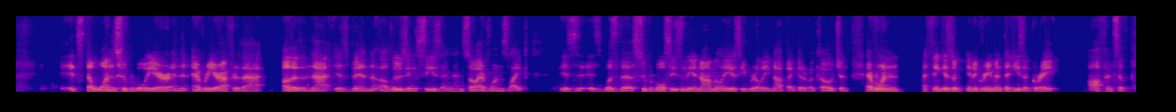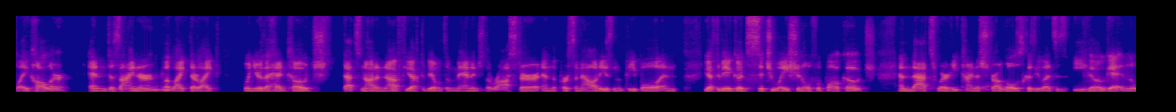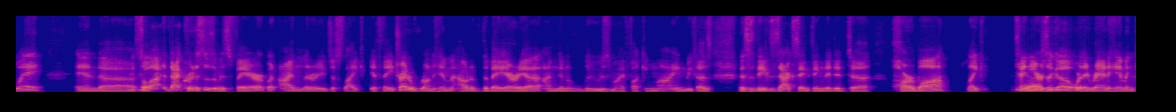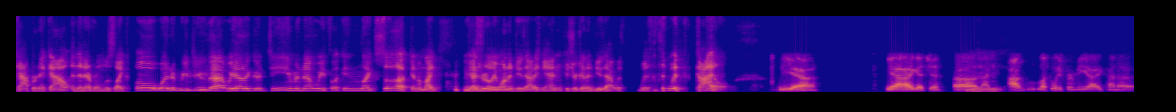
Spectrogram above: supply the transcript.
it's the one Super Bowl year, and then every year after that, other than that, has been a losing season, and so everyone's like, is is was the Super Bowl season the anomaly? Is he really not that good of a coach? And everyone I think is in agreement that he's a great offensive play caller and designer, Mhm. but like they're like when you're the head coach, that's not enough. You have to be able to manage the roster and the personalities and the people, and you have to be a good situational football coach. And that's where he kind of Yeah. struggles because he lets his ego get in the way. And uh, Mhm. so I, that criticism is fair, but I'm literally just like, if they try to run him out of the Bay Area, I'm gonna lose my fucking mind because this is the exact same thing they did to Harbaugh like 10 Yeah. years ago, where they ran him and Kaepernick out, and then everyone was like, "Oh, why did we do that? We had a good team, and now we fucking like suck." And I'm like, "You guys really want to do that again? Because you're gonna do that with with with Kyle." Yeah, yeah, I get you. Uh, Mhm. I mean, I'm luckily for me, I kind of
